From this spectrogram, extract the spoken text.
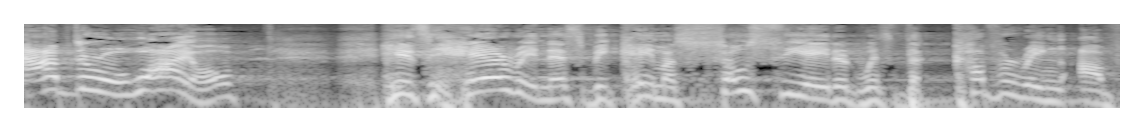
after a while, his hairiness became associated with the covering of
